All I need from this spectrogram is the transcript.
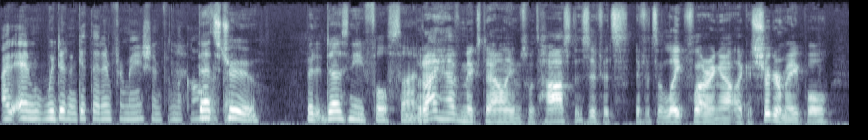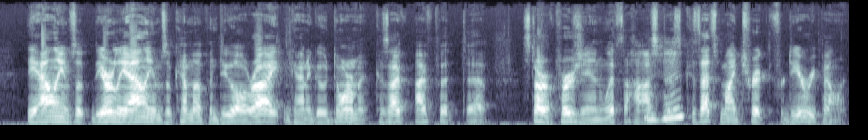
I, and we didn't get that information from the caller. That's but- true, but it does need full sun. But I have mixed alliums with hostas. If it's if it's a late flowering out like a sugar maple, the alliums, will- the early alliums will come up and do all right and kind of go dormant. Because I've I've put uh, Star of Persia in with the hostas because that's my trick for deer repellent,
